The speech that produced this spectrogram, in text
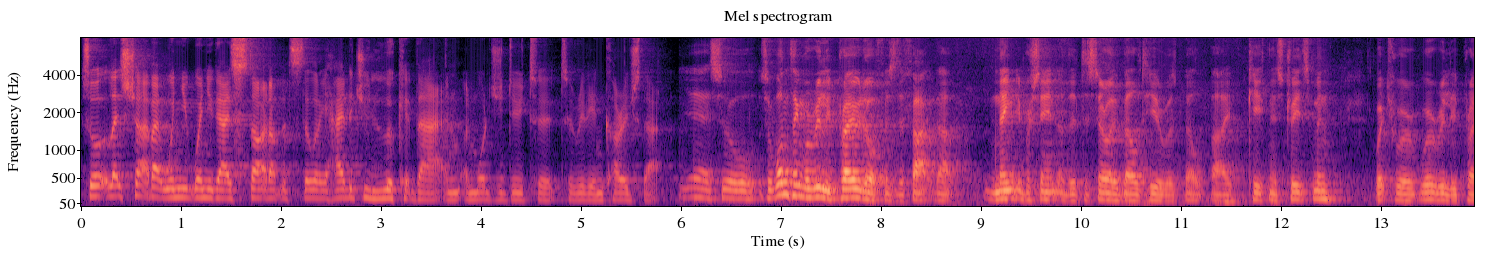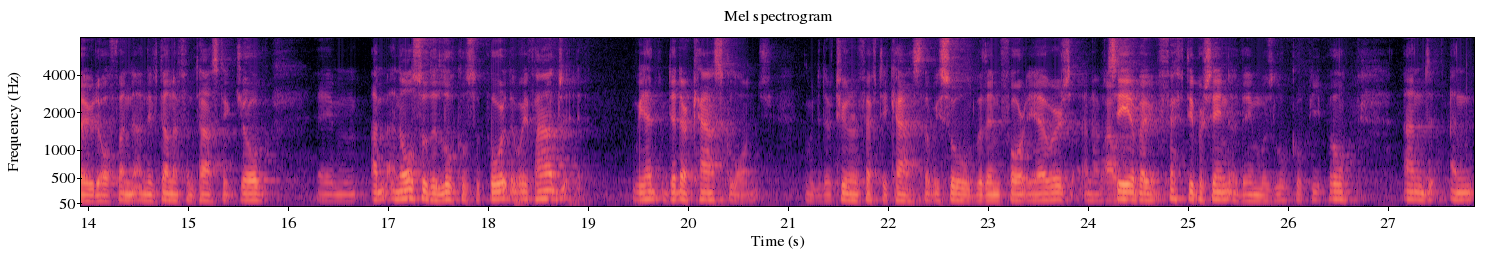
So let's chat about when you when you guys started up the distillery. How did you look at that, and, and what did you do to, to really encourage that? Yeah. So so one thing we're really proud of is the fact that 90% of the distillery build here was built by Caithness tradesmen, which we're, we're really proud of, and, and they've done a fantastic job. Um, and, and also the local support that we've had. We had, did our cask launch. We did our 250 casts that we sold within 40 hours, and I would wow. say about 50% of them was local people. And, and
